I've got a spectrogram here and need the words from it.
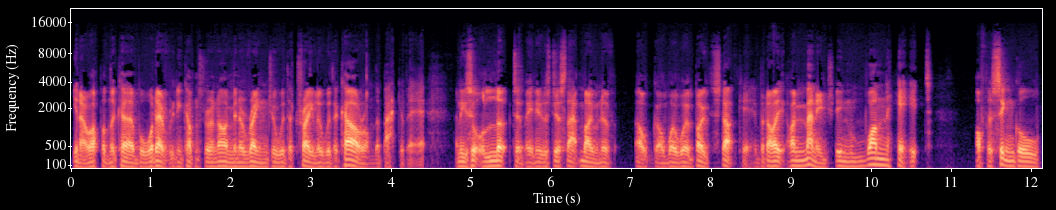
you know up on the curb or whatever, and he comes through, and I'm in a Ranger with a trailer with a car on the back of it, and he sort of looked at me, and it was just that moan of, oh god, well we're both stuck here, but I, I managed in one hit off a single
